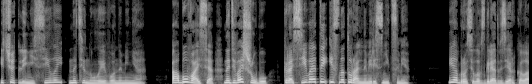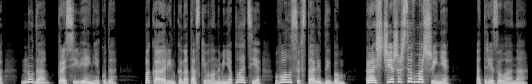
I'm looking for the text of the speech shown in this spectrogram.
и чуть ли не силой натянула его на меня. «Обувайся, надевай шубу. Красивая ты и с натуральными ресницами». Я бросила взгляд в зеркало. Ну да, красивее некуда. Пока Аринка натаскивала на меня платье, волосы встали дыбом. «Расчешешься в машине!» — отрезала она.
